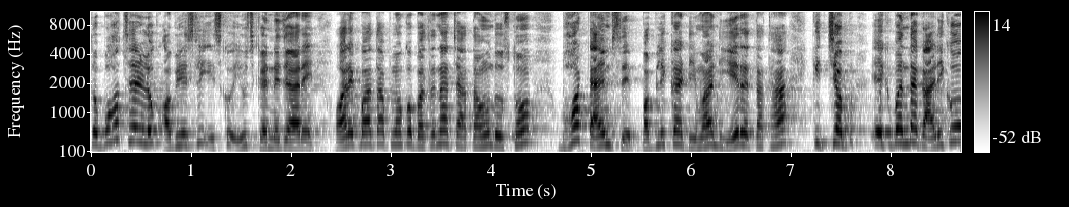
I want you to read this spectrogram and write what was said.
तो बहुत सारे लोग ऑब्वियसली इसको यूज़ करने जा रहे हैं। और एक बात आप लोगों को बताना चाहता हूँ दोस्तों, बहुत टाइम से पब्लिक का डिमांड ये रहता था कि जब एक बंदा गाड़ी को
